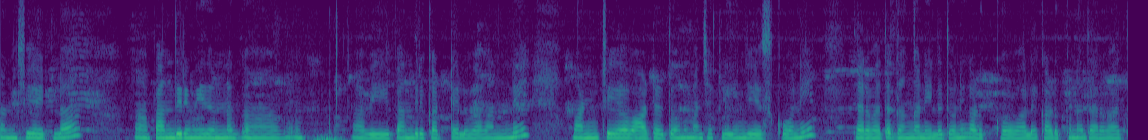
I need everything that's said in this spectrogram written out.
మంచిగా ఇట్లా పందిరి మీద ఉన్న అవి పందిరి కట్టెలు అవన్నీ మంచిగా వాటర్తోని మంచిగా క్లీన్ చేసుకొని తర్వాత గంగ నీళ్ళతోని కడుక్కోవాలి. కడుక్కున్న తర్వాత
